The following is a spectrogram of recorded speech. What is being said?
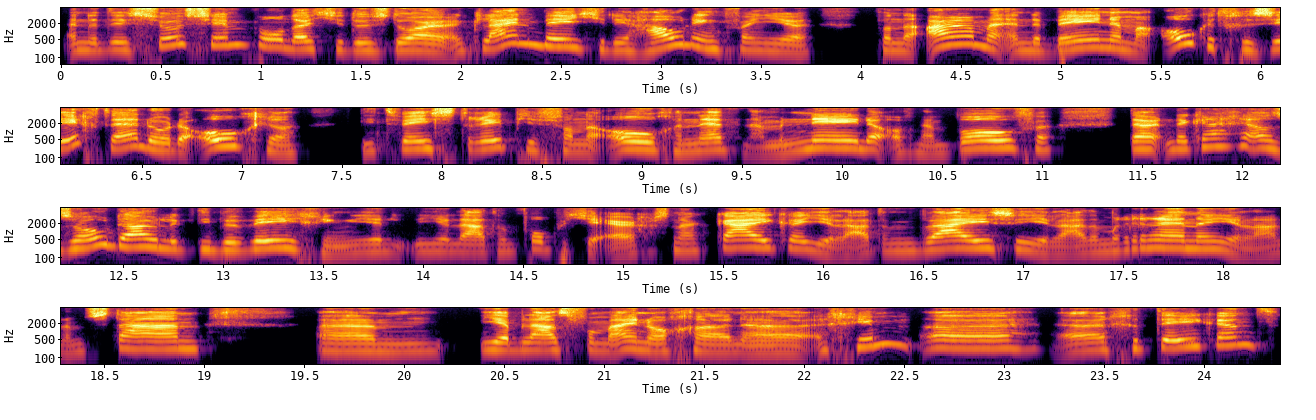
En het is zo simpel dat je dus door een klein beetje die houding van, je, van de armen en de benen, maar ook het gezicht, hè, door de ogen, die twee streepjes van de ogen net naar beneden of naar boven, daar, daar krijg je al zo duidelijk die beweging. Je, je laat een poppetje ergens naar kijken, je laat hem wijzen, je laat hem rennen, je laat hem staan. Um, je hebt laatst voor mij nog een uh, gym uh, uh, getekend.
